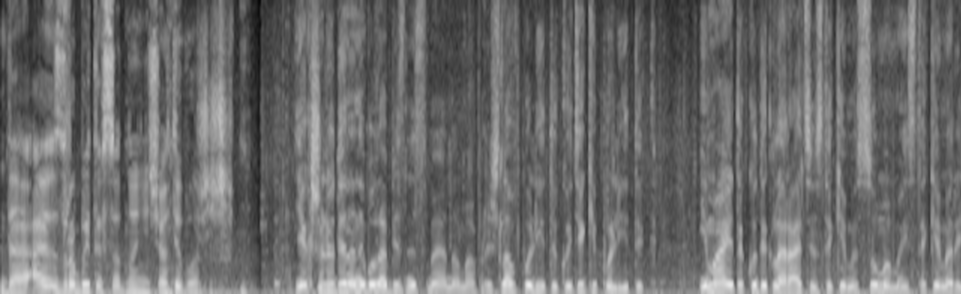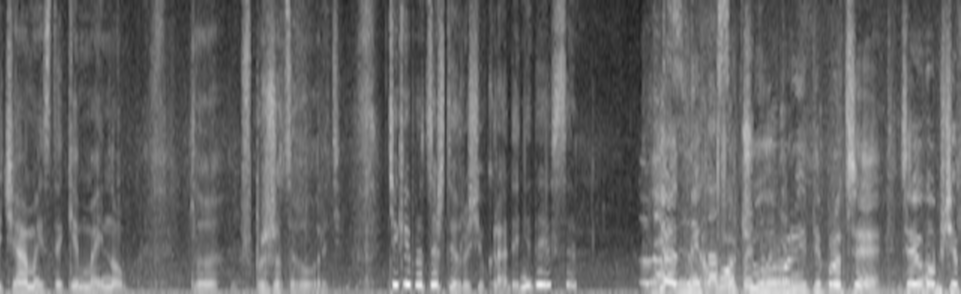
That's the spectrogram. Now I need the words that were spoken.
Да. А зробити все одно нічого не можеш. Якщо людина не була бізнесменом, а прийшла в політику, тільки політик, і має таку декларацію з такими сумами, і з такими речами, і з таким майном, то про що це говорить? Тільки про це ж ти гроші вкрадені, де і все. Я не хочу говорити про це. Це взагалі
